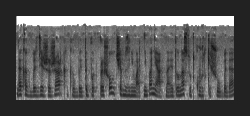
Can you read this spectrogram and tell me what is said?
да, как бы здесь же жарко, как бы, и ты вот пришел, чем занимать, непонятно, это у нас тут куртки, шубы, да,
